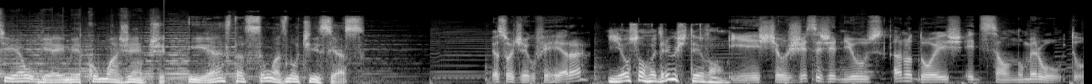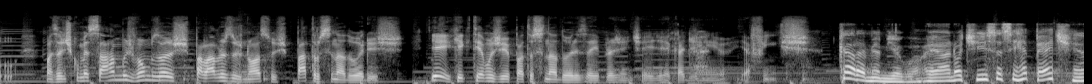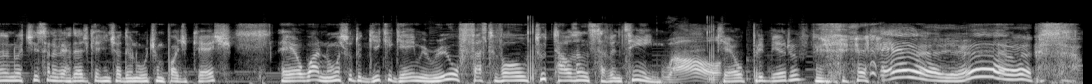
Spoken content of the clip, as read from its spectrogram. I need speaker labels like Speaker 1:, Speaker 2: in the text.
Speaker 1: Este é o Gamer como a gente. E estas são as notícias.
Speaker 2: Eu sou o Diego Ferreira.
Speaker 3: E eu sou o Rodrigo Estevão.
Speaker 2: E este é o GCG News, ano 2, edição número 8. Mas antes de começarmos, vamos às palavras dos nossos patrocinadores. E aí, o que, que temos de patrocinadores aí pra gente aí, de recadinho e afins?
Speaker 3: Cara, meu amigo, é, a notícia se repete. A notícia, na verdade, que a gente já deu no último podcast é o anúncio do Geek Game Real Festival 2017.
Speaker 2: Uau!
Speaker 3: Que é o primeiro. é, é,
